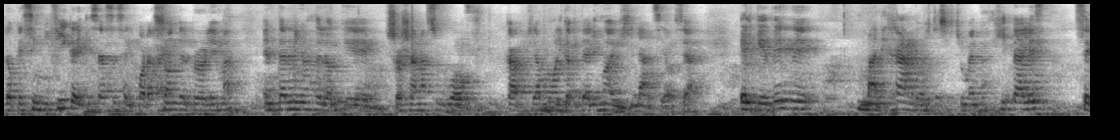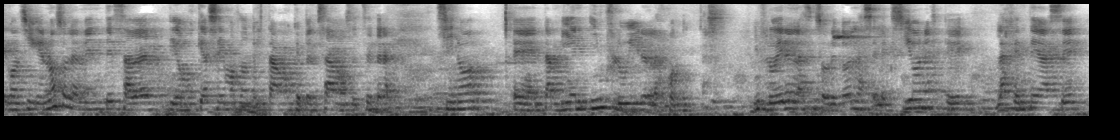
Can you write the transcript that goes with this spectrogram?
lo que significa, y quizás es el corazón del problema, en términos de lo que Shoshana Zuboff llamó el capitalismo de vigilancia, o sea, el que desde manejando estos instrumentos digitales se consigue no solamente saber, digamos, qué hacemos, dónde estamos, qué pensamos, etcétera, sino eh, también influir en las conductas, influir en las, sobre todo en las elecciones que la gente hace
